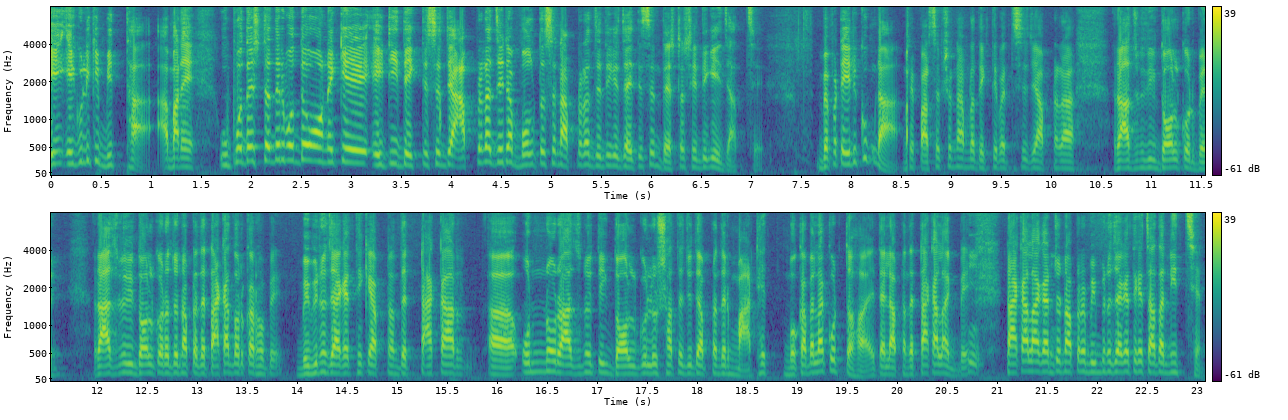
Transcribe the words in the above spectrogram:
এই এগুলি কি মিথ্যা? মানে উপদেষ্টাদের মধ্যেও অনেকে এইটি দেখতেছেন যে আপনারা যেটা বলতেছেন আপনারা যেদিকে যাইতেছেন দেশটা সেদিকেই যাচ্ছে। ব্যাপারটা এরকম না। পারসেপশনে আমরা দেখতে পাচ্ছি যে আপনারা রাজনৈতিক দল করবেন। রাজনৈতিক দল করার জন্য আপনাদের টাকা দরকার হবে। বিভিন্ন জায়গা থেকে আপনাদের টাকার আহ, অন্য রাজনৈতিক দলগুলোর সাথে যদি আপনাদের মাঠে মোকাবেলা করতে হয় তাহলে আপনাদের টাকা লাগবে। টাকা লাগার জন্য আপনারা বিভিন্ন জায়গা থেকে চাঁদা নিচ্ছেন।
